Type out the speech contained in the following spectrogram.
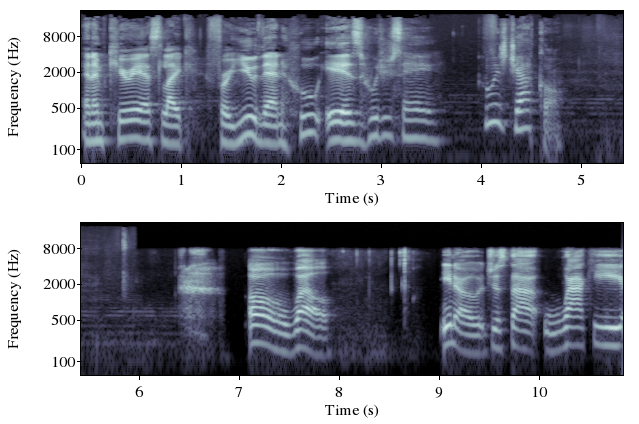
And I'm curious, like for you, then, who is? Who would you say? Who is Jackal? Oh well, you know, just that wacky,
